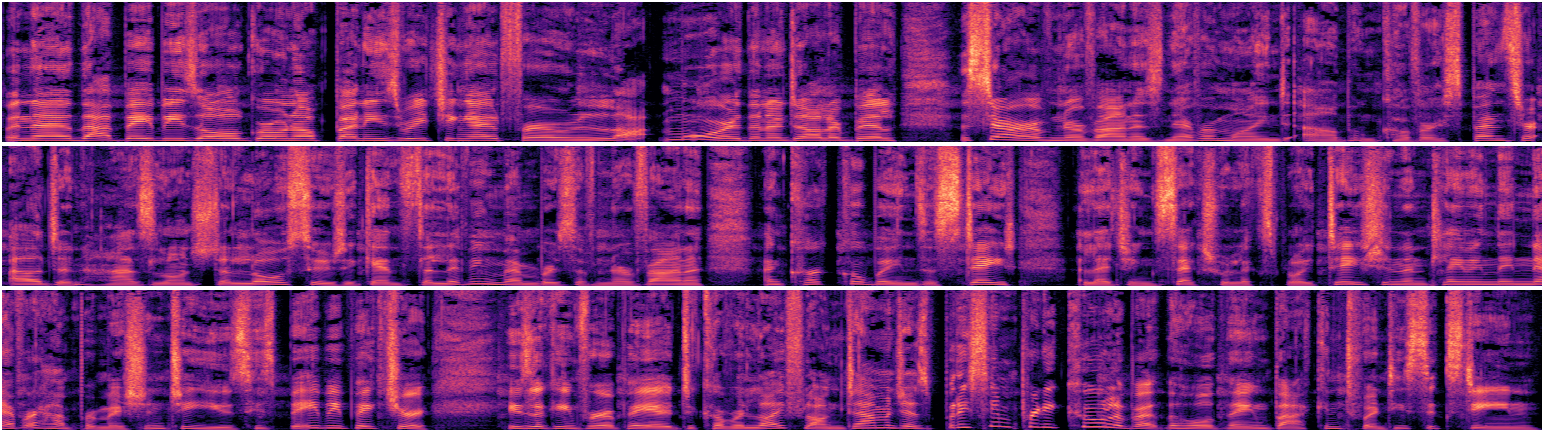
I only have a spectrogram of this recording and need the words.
But now that baby's all grown up and he's reaching out for a lot more than a dollar bill. The star of Nirvana's Nevermind album cover, Spencer Elden, has launched a lawsuit against the living members of Nirvana and Kurt Cobain's estate, alleging sexual exploitation and claiming they never had permission to use his baby picture. He's looking for a payout to cover lifelong damages, but he seemed pretty cool about the whole thing back in 2016.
